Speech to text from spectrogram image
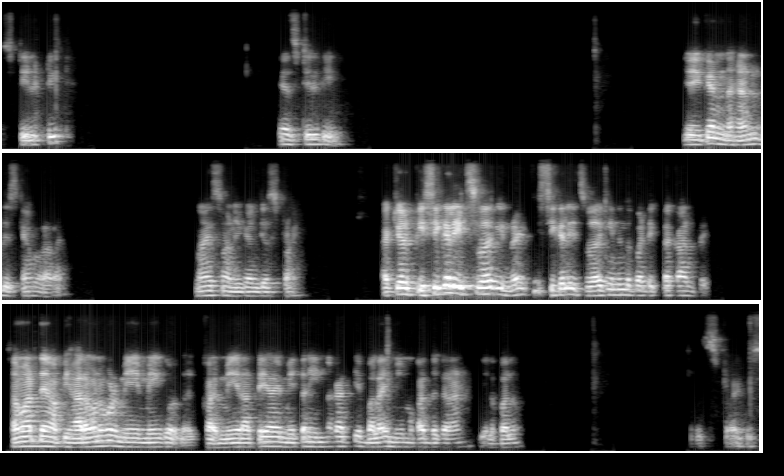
Still it yeah still tilting yeah you can handle this camera right nice one you can just try actually physically it's working right physically it's working in the particular country සමහර දැන් අපි හරවනකොට මේ මේ මේ රටේ අය මෙතන ඉන්න කට්ටිය බලයි මේ මොකද්ද කරන්නේ කියලා බලමු let's try this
